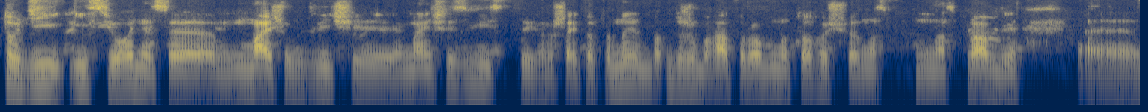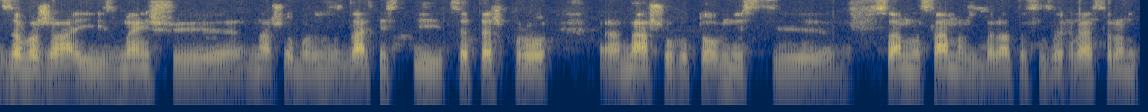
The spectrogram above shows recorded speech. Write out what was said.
тоді і сьогодні це майже вдвічі менше зміст цих грошей. Тобто ми дуже багато робимо того, що нас насправді заважає і зменшує нашу обороноздатність, і це теж про нашу готовність сам на сам розбиратися з агресором.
